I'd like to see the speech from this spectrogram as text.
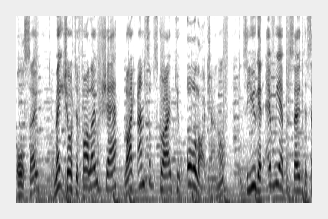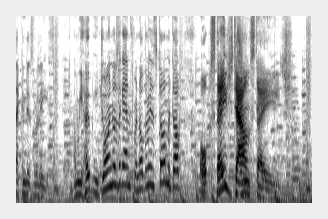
Also, make sure to follow, share, like, and subscribe to all our channels so you get every episode the second it's released. And we hope you join us again for another installment of Upstage Downstage.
